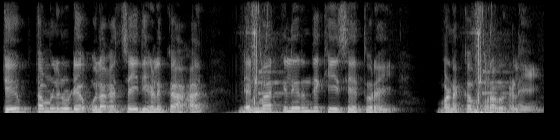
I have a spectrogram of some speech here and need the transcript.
டியூப் தமிழனுடைய உலக செய்திகளுக்காக டென்மார்க்கிலிருந்து கீசே துறை வணக்கம் உறவுகளே.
